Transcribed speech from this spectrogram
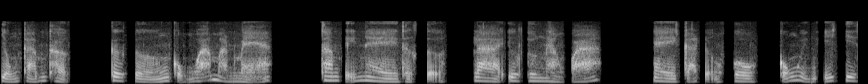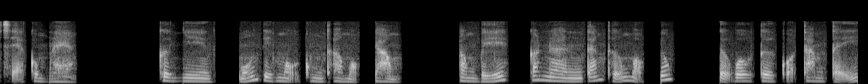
dũng cảm thật, tư tưởng cũng quá mạnh mẽ. Tam tỷ này thực sự là yêu thương nàng quá, ngay cả trưởng phu cũng nguyện ý chia sẻ cùng nàng. Cơ nhiên muốn tìm một cùng thơ một chồng, không biết có nên tán thưởng một chút sự vô tư của tam tỷ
